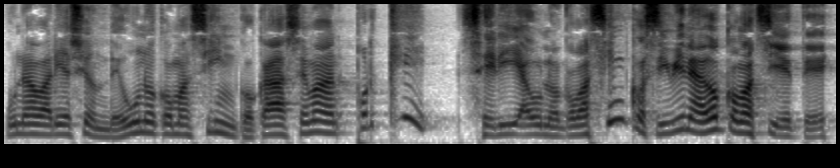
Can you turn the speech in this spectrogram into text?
una variación de 1,5 cada semana, ¿por qué sería 1,5 si viene a 2,7?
